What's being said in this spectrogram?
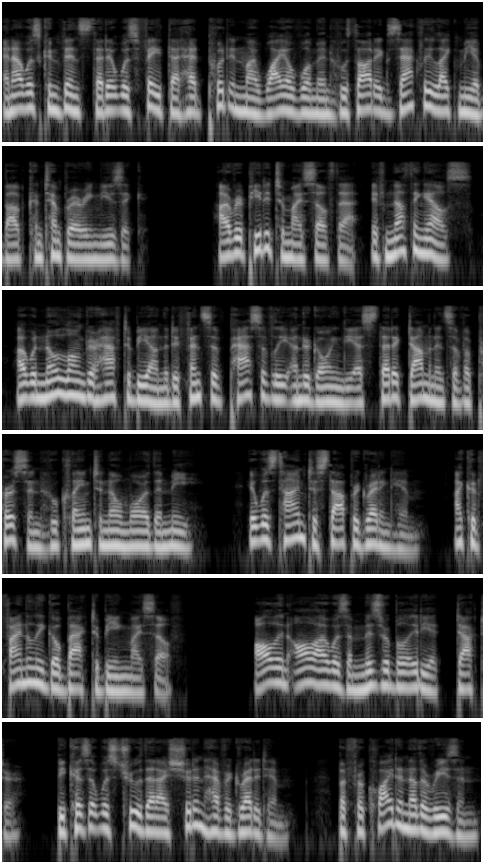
and I was convinced that it was fate that had put in my way a woman who thought exactly like me about contemporary music. I repeated to myself that, if nothing else, I would no longer have to be on the defensive passively undergoing the aesthetic dominance of a person who claimed to know more than me. It was time to stop regretting him. I could finally go back to being myself. All in all, I was a miserable idiot, doctor, because it was true that I shouldn't have regretted him, but for quite another reason,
